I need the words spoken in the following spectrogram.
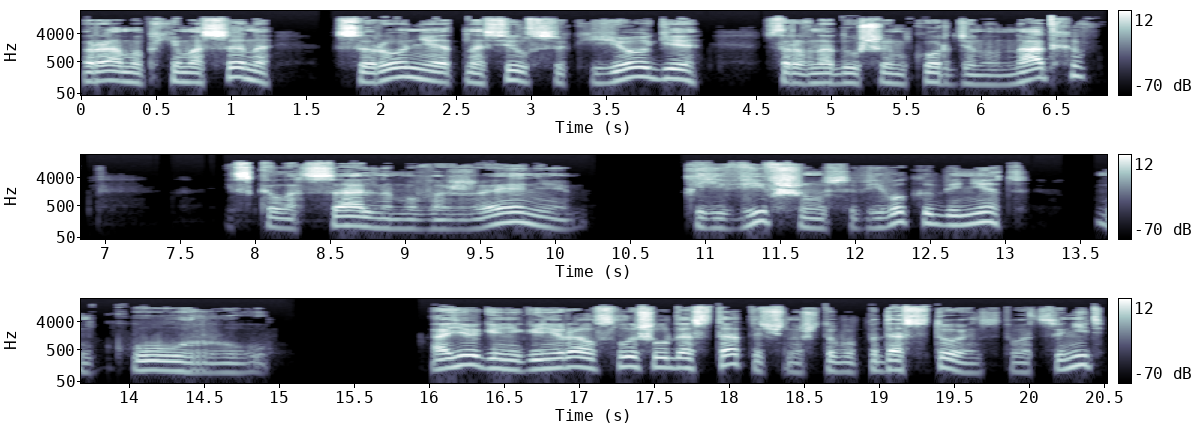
Рама Пхимасена с иронией относился к йоге, с равнодушием к ордену Надхов и с колоссальным уважением к явившемуся в его кабинет гуру. О йогине генерал слышал достаточно, чтобы по достоинству оценить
